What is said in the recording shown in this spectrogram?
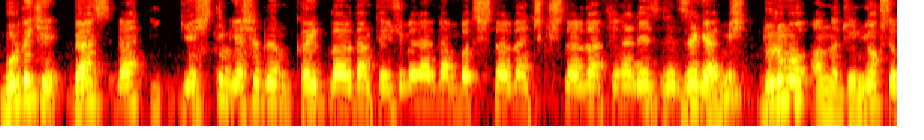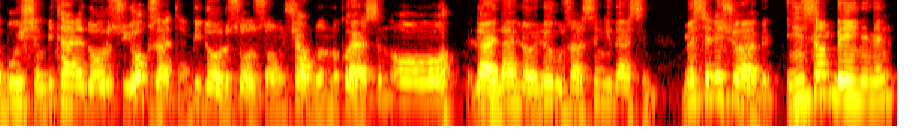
Buradaki ben ben geçtiğim yaşadığım kayıplardan, tecrübelerden, batışlardan, çıkışlardan finalize gelmiş durumu anlatıyorum. Yoksa bu işin bir tane doğrusu yok zaten. Bir doğrusu olsa onun şablonunu koyarsın. Oo lay lay loy loy uzarsın gidersin. Mesele şu abi. İnsan beyninin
